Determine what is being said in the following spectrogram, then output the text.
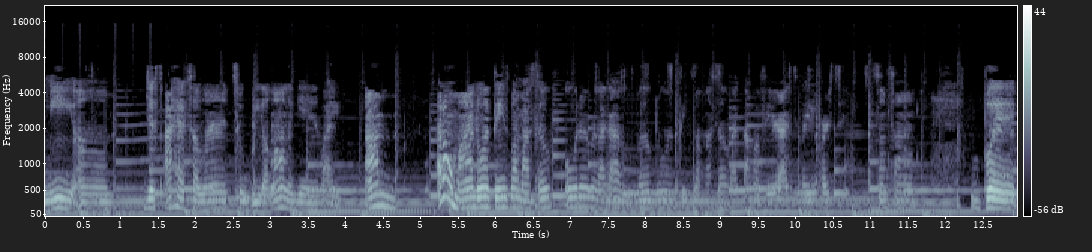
me, um, just I had to learn to be alone again. Like I'm, I don't mind doing things by myself or whatever. Like I love doing things by myself. Like I'm a very isolated person sometimes, but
